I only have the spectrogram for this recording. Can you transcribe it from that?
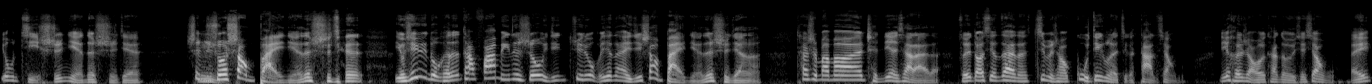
用几十年的时间，甚至说上百年的时间，有些运动可能它发明的时候已经距离我们现在已经上百年的时间了，它是慢慢慢慢沉淀下来的，所以到现在呢，基本上固定了几个大的项目，你很少会看到有些项目，哎，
